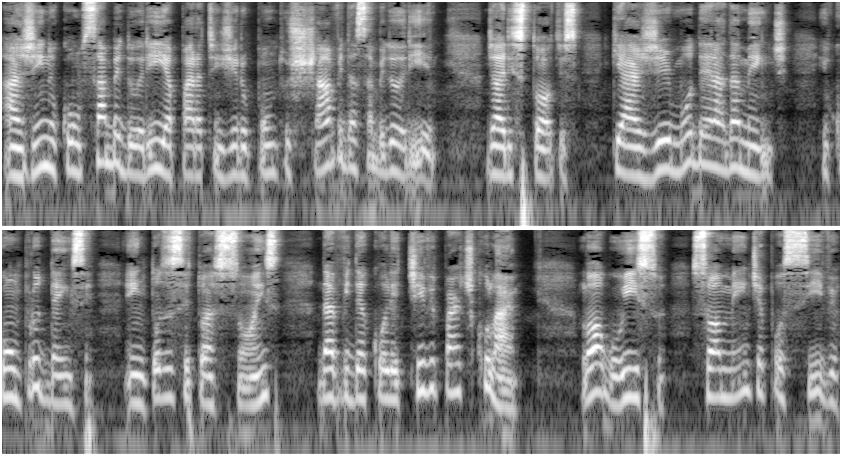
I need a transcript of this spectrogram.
agindo com sabedoria para atingir o ponto-chave da sabedoria de Aristóteles, que é agir moderadamente e com prudência em todas as situações da vida coletiva e particular. Logo, isso somente é possível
